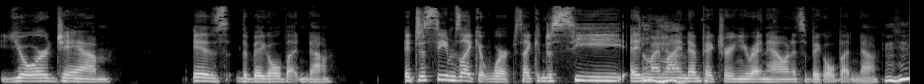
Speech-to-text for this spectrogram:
your jam is the big old button down. It just seems like it works. I can just see in Oh, my yeah. mind. I'm picturing you right now, and it's a big old button down. Mm-hmm.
